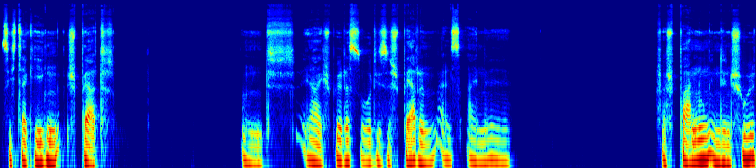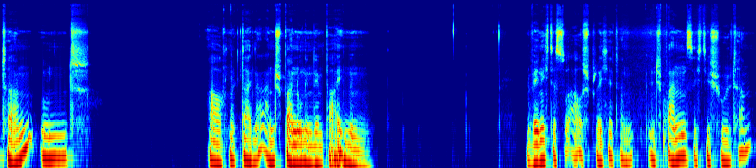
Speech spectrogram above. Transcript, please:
sich dagegen sperrt. Und ja, ich spüre das so, diese Sperren als eine Verspannung in den Schultern und auch eine kleine Anspannung in den Beinen. Wenn ich das so ausspreche, dann entspannen sich die Schultern.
